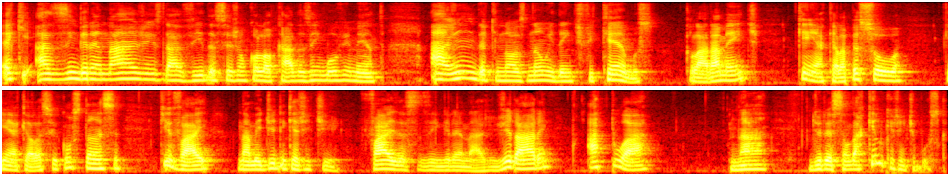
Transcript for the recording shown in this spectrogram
é que as engrenagens da vida sejam colocadas em movimento, ainda que nós não identifiquemos claramente quem é aquela pessoa, quem é aquela circunstância que vai na medida em que a gente faz essas engrenagens girarem, atuar na direção daquilo que a gente busca.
